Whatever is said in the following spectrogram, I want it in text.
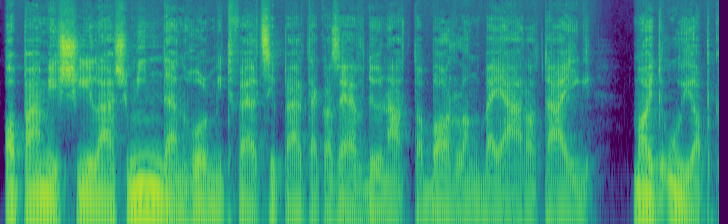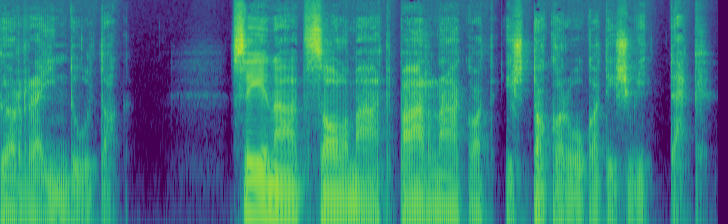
Apám és Sílás minden holmit felcipeltek az erdőn át a barlang bejáratáig, majd újabb körre indultak. Szénát, szalmát, párnákat és takarókat is vittek.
